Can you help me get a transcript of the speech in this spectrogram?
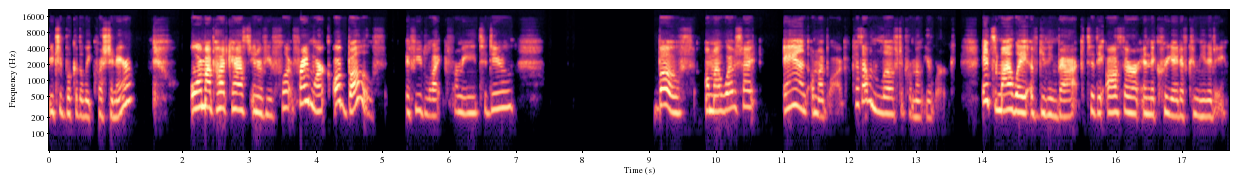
featured book of the week questionnaire or my podcast interview framework or both if you'd like for me to do both on my website and on my blog because I would love to promote your work. It's my way of giving back to the author and the creative community.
